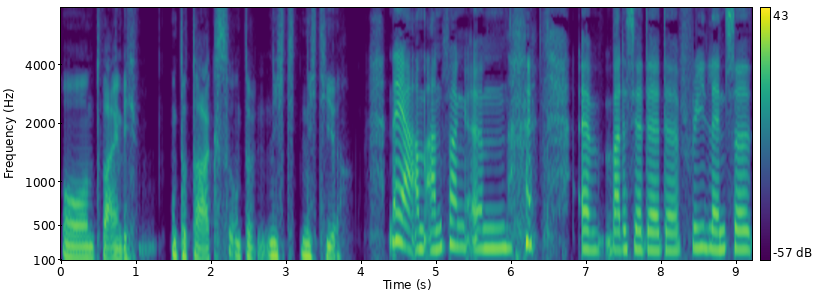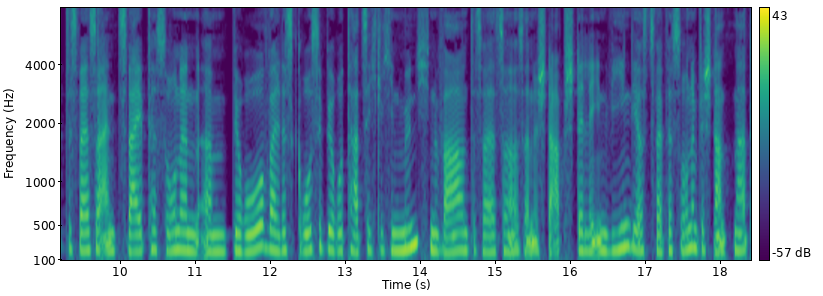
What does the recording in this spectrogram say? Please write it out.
und war eigentlich untertags unter, nicht, nicht hier. Naja, am Anfang ähm, äh, war das ja der, der Freelancer, das war so ein Zwei-Personen-Büro, ähm, weil das große Büro tatsächlich in München war und das war so, so eine Stabsstelle in Wien, die aus zwei Personen bestanden hat.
